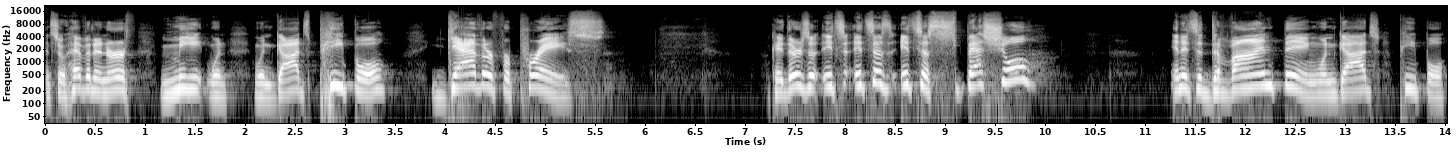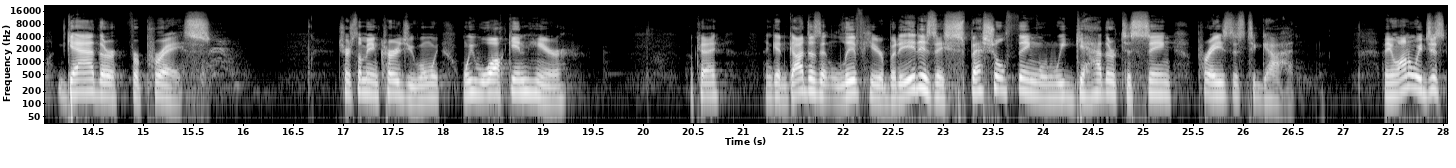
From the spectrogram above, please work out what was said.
And so heaven and earth meet when, when God's people gather for praise. Okay, there's a it's it's a it's a special and it's a divine thing when God's people gather for praise. Church, let me encourage you when we, we walk in here, okay? Again, God doesn't live here, but it is a special thing when we gather to sing praises to God. I mean, why don't we just?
